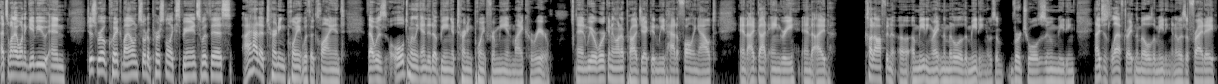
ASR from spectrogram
that's what I want to give you. And just real quick, my own sort of personal experience with this. I had a turning point with a client that was ultimately ended up being a turning point for me in my career. And we were working on a project and we'd had a falling out and I'd got angry and I'd cut off in a, a, meeting right in the middle of the meeting. It was a virtual Zoom meeting. And I just left right in the middle of the meeting and it was a Friday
